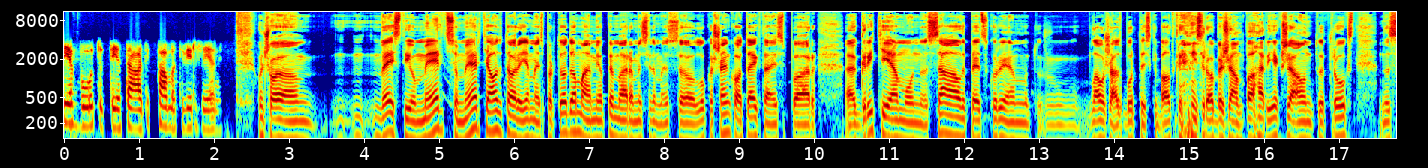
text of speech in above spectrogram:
Tie būtu tie tādi pamati virzieni. Un šo vēstījumu mērķis un mērķa auditorija, ja mēs par to domājam, jo, piemēram, es iedomājos uh, Lukašenko teiktais par uh, griķiem un sāli, pēc kuriem tur laužās burtiski Baltkrievijas robežām pāri iekšā un tur trūkst. Tas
